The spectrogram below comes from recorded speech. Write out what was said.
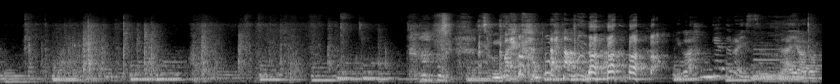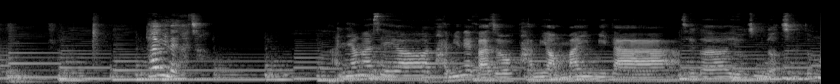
정말 간단합니다. 이거 한 개 들어 있습니다, 여러분. 다민의 가족. 안녕하세요. 다민의 가족 다미 엄마입니다. 제가 요즘 며칠 동안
